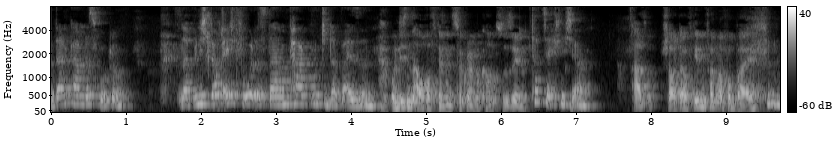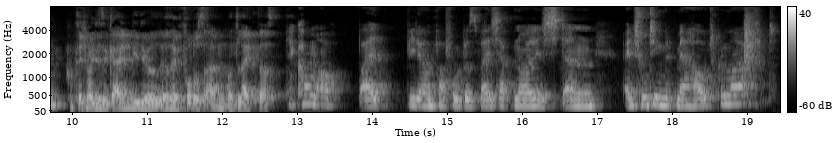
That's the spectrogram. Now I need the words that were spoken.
Und dann kam das Foto. Und da bin ich doch echt froh, dass da ein paar gute dabei sind. Und die sind auch auf dem Instagram-Account zu sehen. Tatsächlich ja. Also, schaut da auf jeden Fall mal vorbei. Guckt euch mal diese geilen Videos, äh, Fotos an und liked das. Da kommen auch bald wieder ein paar Fotos, weil ich habe neulich dann ein Shooting mit mehr Haut gemacht.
